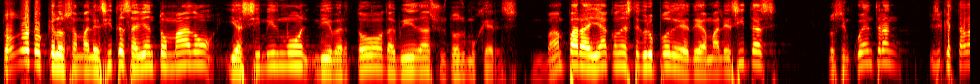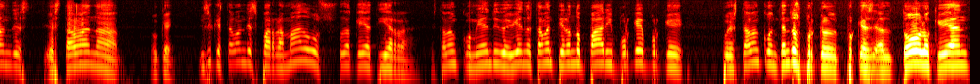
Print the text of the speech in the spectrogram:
todo lo que los amalecitas habían tomado y asimismo libertó David a sus dos mujeres. Van para allá con este grupo de, amalecitas, los encuentran, dice que estaban, estaban a, okay, dice que estaban desparramados toda aquella tierra, estaban comiendo y bebiendo, estaban tirando pari, ¿por qué? Porque pues estaban contentos porque, porque todo lo que habían,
